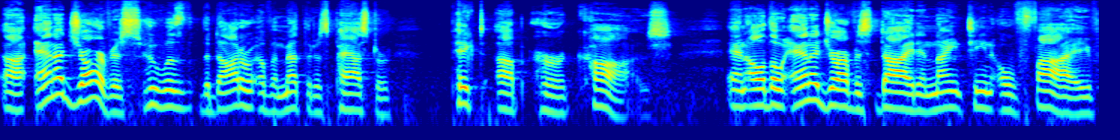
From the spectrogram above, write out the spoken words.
uh, Anna Jarvis, who was the daughter of a Methodist pastor, picked up her cause. And although Anna Jarvis died in 1905,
